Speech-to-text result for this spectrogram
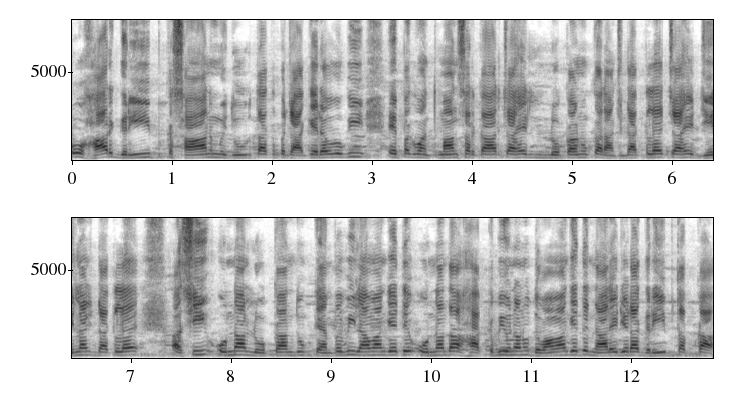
ਉਹ ਹਰ ਗਰੀਬ ਕਿਸਾਨ ਮਜ਼ਦੂਰ ਤੱਕ ਪਹੁੰਚਾ ਕੇ ਰਹੂਗੀ। ਇਹ ਭਗਵੰਤ ਮਾਨ ਸਰਕਾਰ ਚਾਹੇ ਲੋਕਾਂ ਨੂੰ ਘਰਾਂ 'ਚ ਡੱਕ ਲੈ, ਚਾਹੇ ਜੇਲ੍ਹਾਂ 'ਚ ਡੱਕ ਲੈ ਅਸੀਂ ਉਹਨਾਂ ਲੋਕਾਂ ਨੂੰ ਕੈਂਪ ਵੀ ਲਾਵਾਂਗੇ ਤੇ ਉਹਨਾਂ ਦਾ ਹੱਕ ਵੀ ਉਹਨਾਂ ਨੂੰ ਦਿਵਾਵਾਂਗੇ ਤੇ ਨਾਲੇ ਜਿਹੜਾ ਗਰੀਬ ਤਬਕਾ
